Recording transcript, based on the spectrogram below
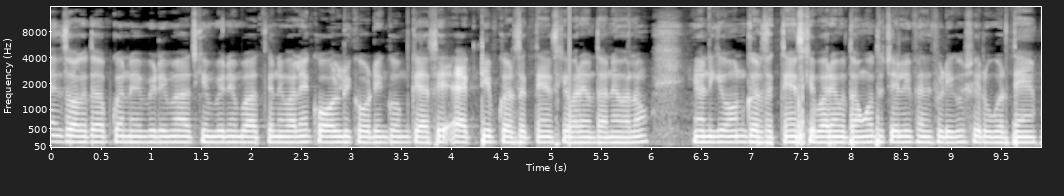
स्वागत है आपका नए वीडियो में। आज की वीडियो में बात करने वाले हैं कॉल रिकॉर्डिंग को हम कैसे एक्टिव कर सकते हैं इसके बारे में बताने वाला हूँ। यानी कि ऑन कर सकते हैं इसके बारे में बताऊँगा। तो चलिए फ्रेंड्स, वीडियो को शुरू करते हैं।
